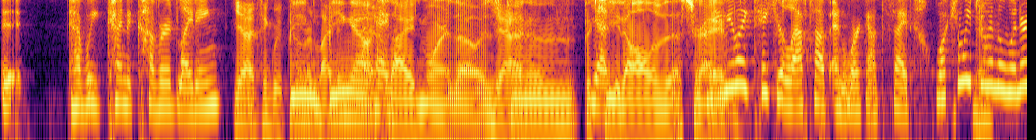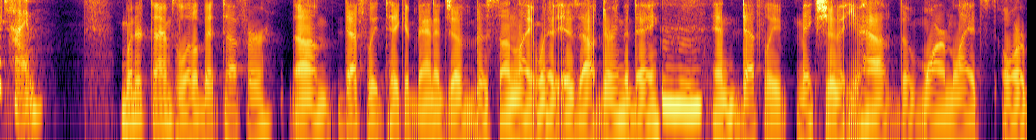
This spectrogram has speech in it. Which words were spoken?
It, have we kind of covered lighting? Yeah, I think we've covered being, lighting. being Yeah. outside more though is Yeah. kind of the key to all of this, right? Maybe like take your laptop and work outside. What can we do Yeah. in the wintertime? Wintertime's a little bit tougher. Um, definitely take advantage of the sunlight when it is out during the day. And definitely make sure that you have the warm lights or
